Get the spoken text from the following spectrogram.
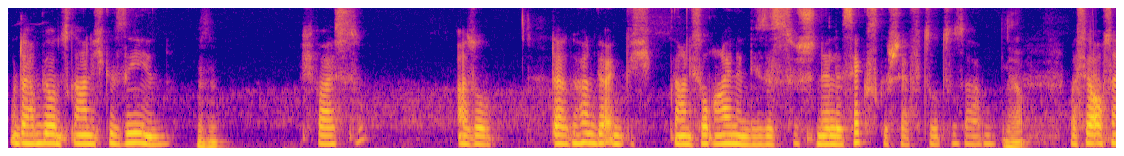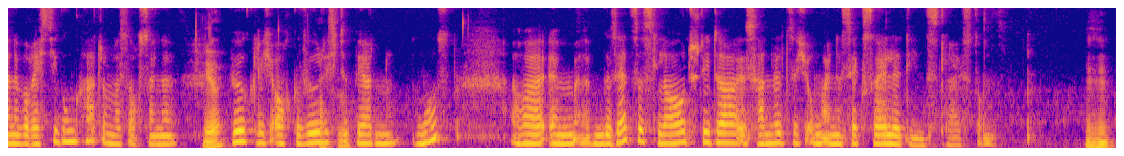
Und da haben wir uns gar nicht gesehen. Mhm. Ich weiß, also da gehören wir eigentlich gar nicht so rein in dieses schnelle Sexgeschäft sozusagen. Ja. Was ja auch seine Berechtigung hat und was auch seine ja. wirklich auch gewürdigt Absolut. werden muss. Aber im, im, Gesetzeslaut steht da, es handelt sich um eine sexuelle Dienstleistung. Mhm.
